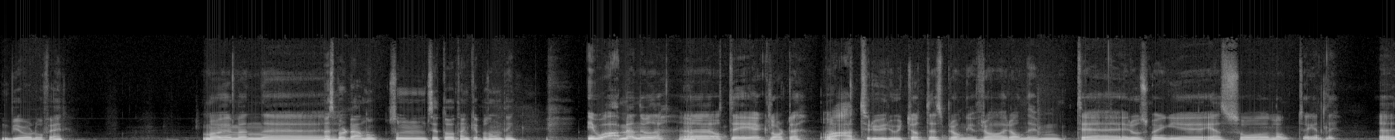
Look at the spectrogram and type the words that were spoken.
Bjørlo fer? Men, eh, Jeg spør deg nå, som sitter og tenker på sånne ting. Jo, jeg mener jo det. Ja. eh, At det er klart, det. Og jeg tror jo ikke at det spranget fra Ranheim til Rosenborg er så langt, egentlig. Eh,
